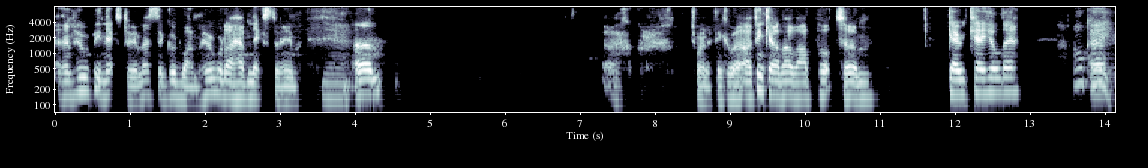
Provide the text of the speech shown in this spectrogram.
and then who would be next to him? That's a good one. Who would I have next to him? Yeah. Um, oh, trying to think of it. I think I'll, I'll put um, Gary Cahill there. Okay.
